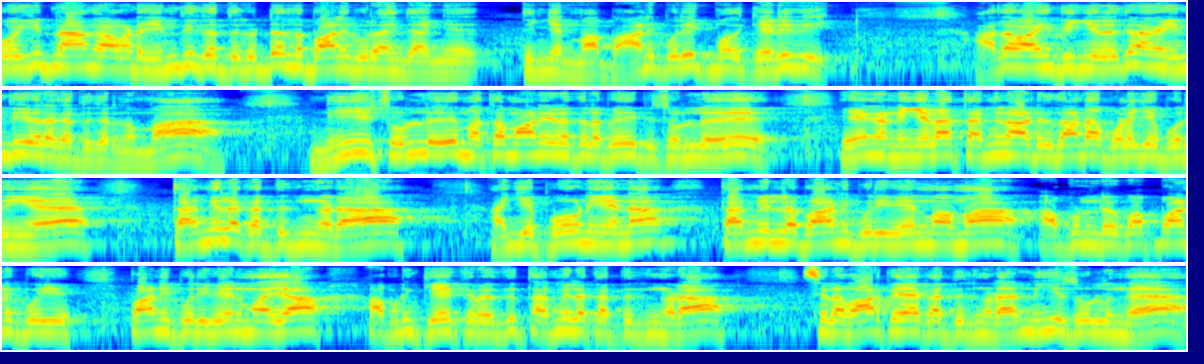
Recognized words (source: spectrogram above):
போய்கிட்டு நாங்கள் அவன்கிட்ட ஹிந்தி கற்றுக்கிட்டு அந்த பானிபூரி வாங்கி தாங்க திங்கணுமா? பானிபூரிக்கு முதல் கெடுதி. அதை வாங்கி திங்கிறதுக்கு நாங்கள் ஹிந்தி வேறு கற்றுக்கிறோம்மா நீ சொல்லு மற்ற மாநிலத்தில் போய் இப்படி சொல்லு. ஏங்க நீங்களாம் தமிழ்நாட்டுக்கு தாண்டா பிழைக்க போகிறீங்க தமிழை கற்றுக்குங்கடா அங்கே போனீங்கன்னா தமிழில் பானிபூரி வேணுமாமா அப்படின்ற பானிபூரி பானிபூரி வேணுமாயா அப்படின்னு கேட்குறதுக்கு தமிழை கற்றுக்குங்கடா சில வார்த்தையாக கற்றுக்குங்கடான்னு நீங்கள் சொல்லுங்கள்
